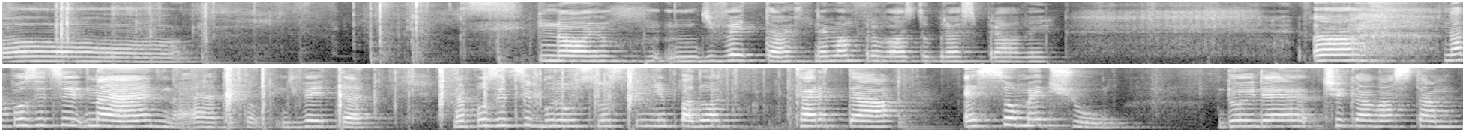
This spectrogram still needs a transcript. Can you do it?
Oh. No, dívejte, nemám pro vás dobré zprávy. Uh, na pozici, ne, ne, to, dívejte, na pozici budoucnosti mě padla karta ESO mečů. Dojde, čeká vás tam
